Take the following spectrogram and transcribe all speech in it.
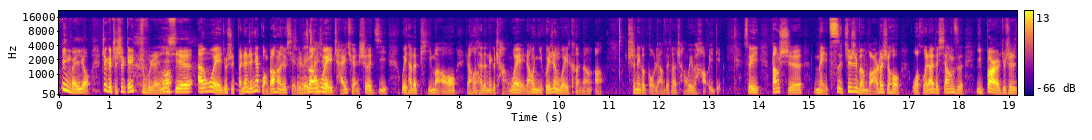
并没有，这个只是给主人一些安慰，就是反正人家广告上就写着专为柴犬设计，为它的皮毛，然后它的那个肠胃，然后你会认为可能啊，吃那个狗粮对它的肠胃会好一点。所以当时每次去日本玩的时候，我回来的箱子一半儿就是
